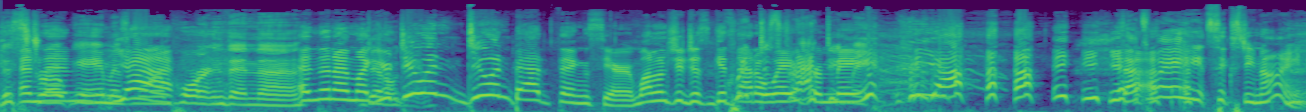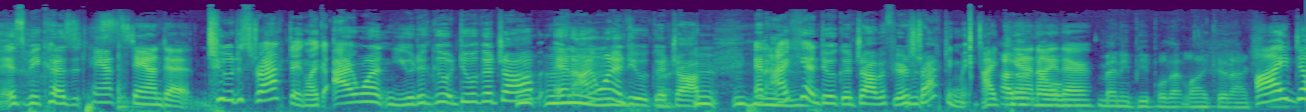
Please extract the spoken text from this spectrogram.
The And stroke then- game is more important than the. And then I'm like, you're game." doing doing bad things here. Why don't you just get Quit that away from me? me. yeah, yeah. That's why I hate 69. Is because it's can't stand it. too distracting. Like I want you to go, do a good job, and I want to do a good job, and I can't do a good job if you're distracting me. I I don't can't know either. many people that like it actually. I don't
